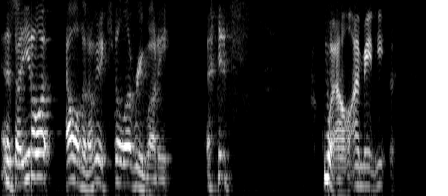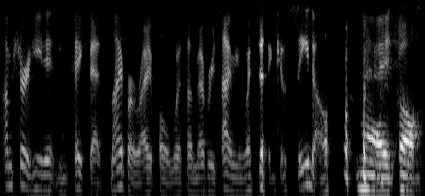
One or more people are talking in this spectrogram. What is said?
and it's like, you know what, hell with it, I'm gonna kill everybody. It's Well, I mean, he, I'm sure he didn't take that sniper rifle with him every time he went to the casino. Hey, well,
